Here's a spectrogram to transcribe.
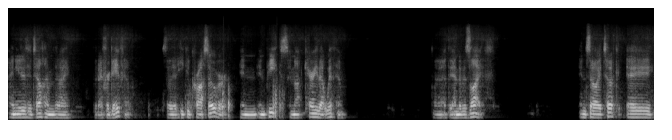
I needed to tell him that I that I forgave him so that he could cross over in, in peace and not carry that with him uh, at the end of his life. And so I took a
